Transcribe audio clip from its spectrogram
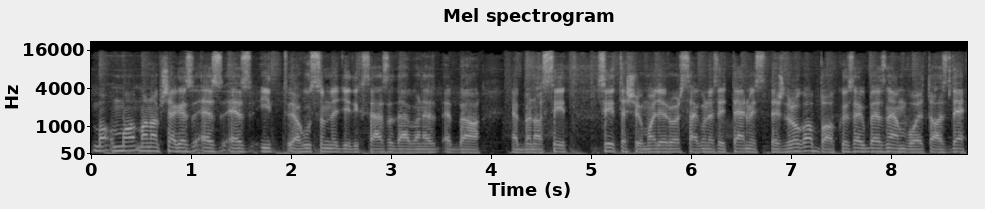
ma, ma, manapság ez, ez, ez itt a 24. századában ez, ebben a, ebben a szét, széteső Magyarországon ez egy természetes dolog, abban a közegben ez nem volt az, de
